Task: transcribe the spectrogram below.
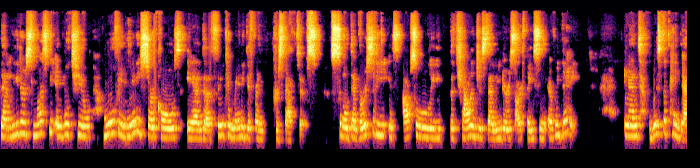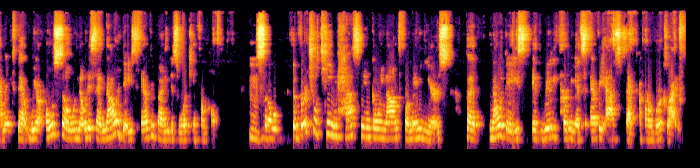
that leaders must be able to move in many circles and uh, think in many different perspectives. So diversity is absolutely the challenges that leaders are facing every day. And with the pandemic, that we are also notice that nowadays everybody is working from home. Mm-hmm. So the virtual team has been going on for many years, but nowadays it really permeates every aspect of our work life.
